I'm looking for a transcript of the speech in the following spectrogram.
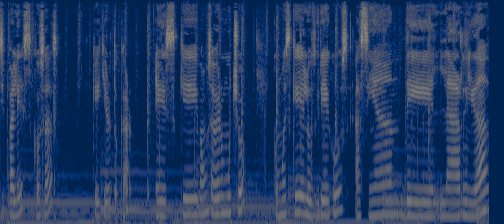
Principales cosas que quiero tocar es que vamos a ver mucho cómo es que los griegos hacían de la realidad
